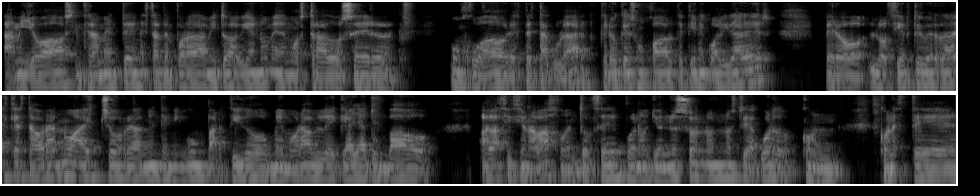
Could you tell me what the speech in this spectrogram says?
a mí Joao sinceramente en esta temporada a mí todavía no me ha demostrado ser un jugador espectacular. Creo que es un jugador que tiene cualidades, pero lo cierto y verdad es que hasta ahora no ha hecho realmente ningún partido memorable que haya tumbado a la afición abajo. Entonces, bueno, yo en eso no, no estoy de acuerdo con, con, este,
